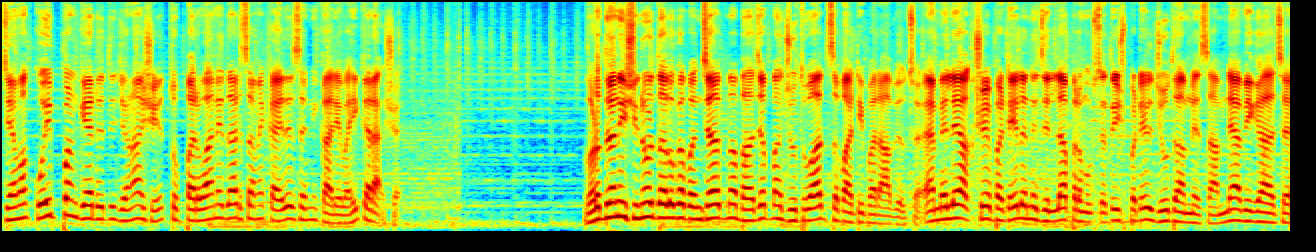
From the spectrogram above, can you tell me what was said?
જેમાં કોઈ પણ ગેરરીતિ જણાશે તો પરવાનેદાર સામે કાયદેસરની કાર્યવાહી કરાશે. વડોદરાની શિનોર તાલુકા પંચાયતમાં ભાજપમાં જૂથવાદ સપાટી પર આવ્યો છે. એમએલએ અક્ષય પટેલ અને જિલ્લા પ્રમુખ સતીશ પટેલ જૂથ આમને સામને આવી ગયા છે.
